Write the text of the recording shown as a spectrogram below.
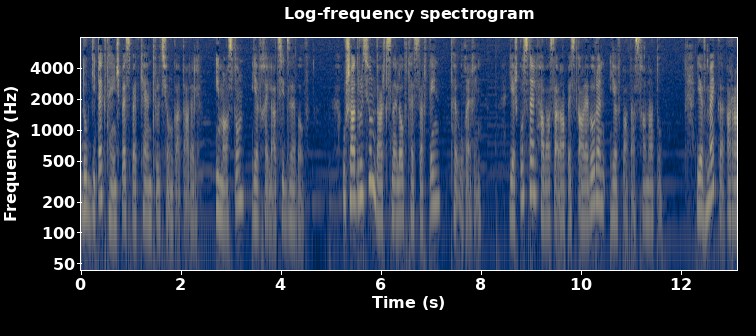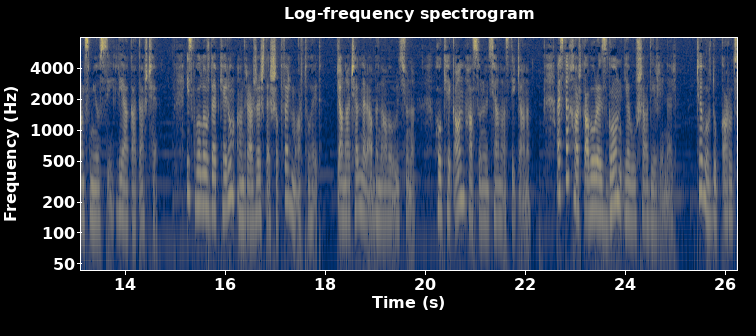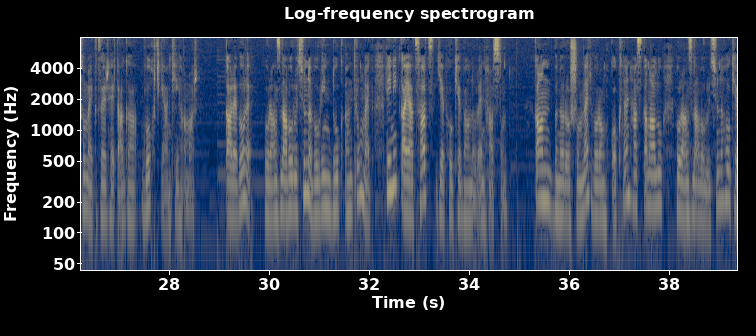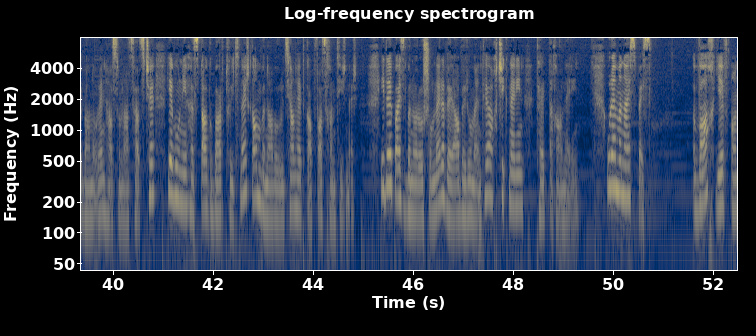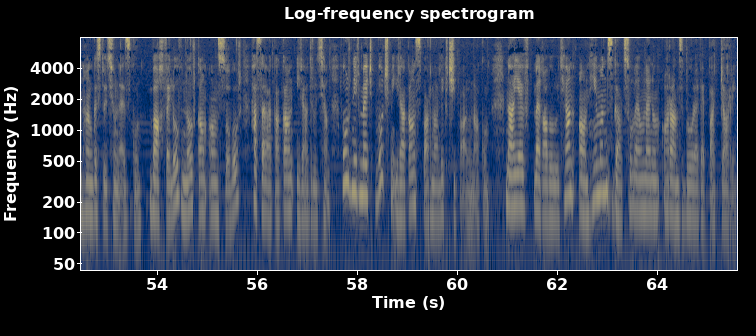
Դուք գիտեք թե ինչպես պետք է ընտրություն կատարել՝ իմաստուն եւ խելացի ձևով։ Ուշադրություն դարձնելով թե սրտին, թե ուղեղին։ Երկուսն էլ հավասարապես կարևոր են եւ պատասխանատու։ Եվ մեկը առանց մյուսի լիակատար չէ։ Իսկ բոլոր դեպքերում անհրաժեշտ է շփվել մարդու հետ, ճանաչել նրա բնավորությունը, հոգեկան հասունության աստիճանը։ Այստեղ հարկավոր է զգոն եւ ուրախadir լինել։ Չէ որ դուք կառուցում եք ձեր հետագա ողջ կյանքի համար։ Կարևոր է, որ անznավորությունը, որին դուք ընտրում եք, լինի կայացած եւ հոգեբանորեն հասուն։ Կան բնորոշումներ, որոնք կօգնեն հասկանալու, որ անznավորությունը հոգեբանորեն հասունացած չէ եւ ունի հստակ բարդույթներ կամ բնավորության հետ կապված խնդիրներ։ Իդեպ այս բնորոշումները վերաբերում են թե աղջիկներին, թե տղաներին։ Ուրեմն այսպես, վախ եւ անհանգստություն է զգում, բախվելով նոր կամ անսովոր հասարակական իրադրության, որն իր մեջ ոչ մի իրական սпарնալիք չի պարունակում։ Նաեւ մեղավորության անհիմն զգացում է ունենում առանց որևէ պատճառի։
